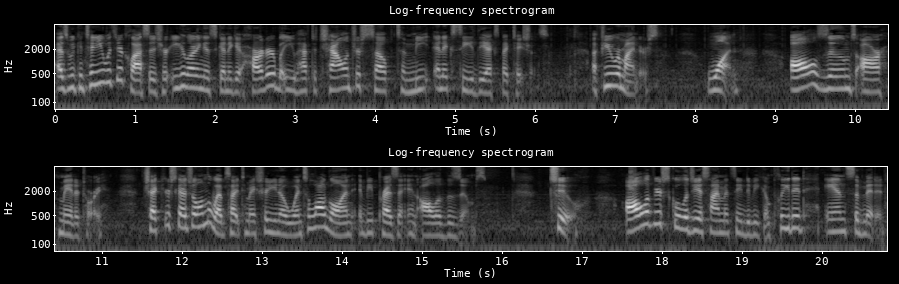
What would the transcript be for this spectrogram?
As we continue with your classes, your e learning is going to get harder, but you have to challenge yourself to meet and exceed the expectations. A few reminders. One, all Zooms are mandatory. Check your schedule on the website to make sure you know when to log on and be present in all of the Zooms. Two, all of your Schoology assignments need to be completed and submitted.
